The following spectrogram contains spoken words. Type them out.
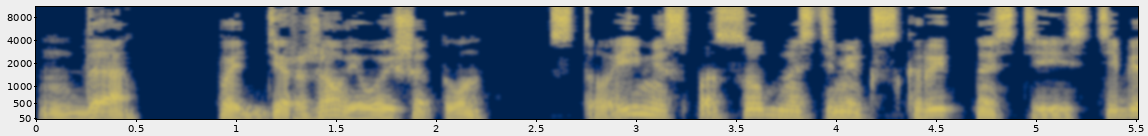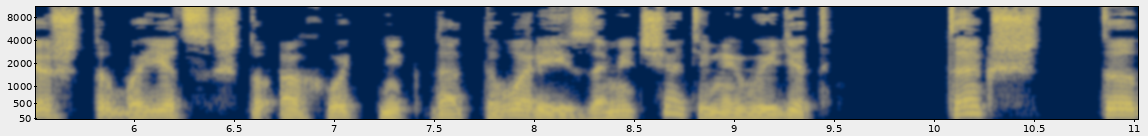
Да, поддержал его и Шатун. С твоими способностями к скрытности из тебя что боец, что охотник на тварей замечательный выйдет. Так что...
